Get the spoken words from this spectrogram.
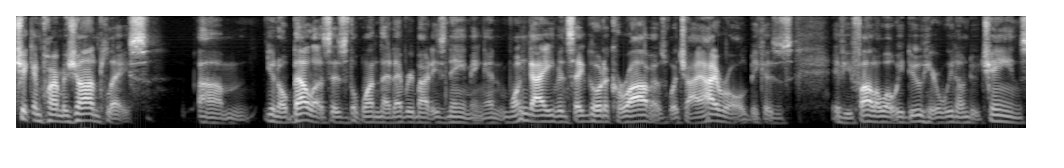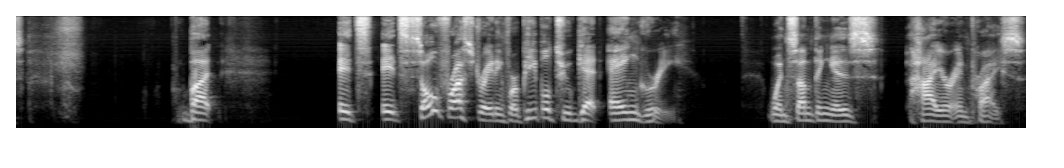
chicken parmesan place. Um, you know, Bella's is the one that everybody's naming. And one guy even said go to Carrabba's, which I eye rolled because if you follow what we do here, we don't do chains. But it's it's so frustrating for people to get angry when something is higher in price.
